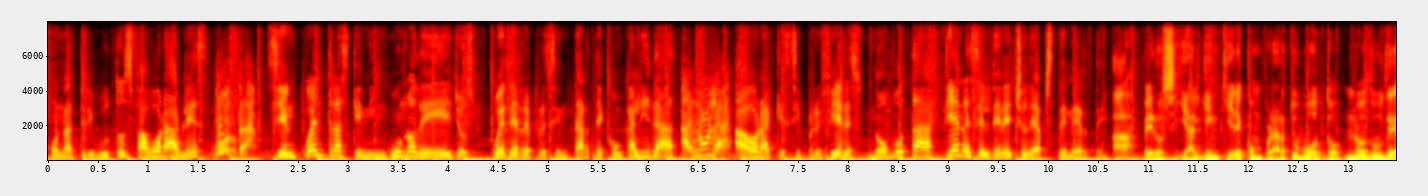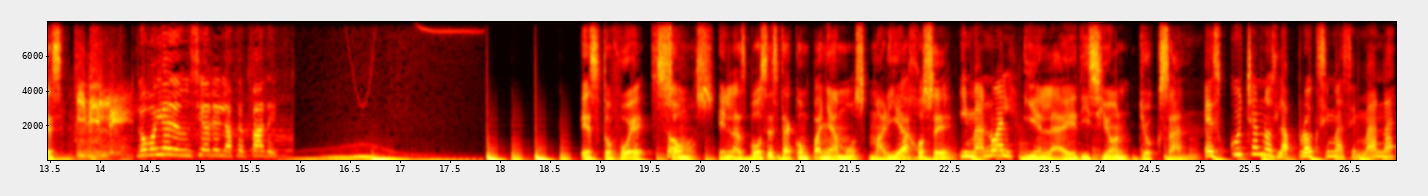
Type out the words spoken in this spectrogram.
con atributos favorables, vota. Si encuentras que ninguno de ellos puede representarte con calidad, anula. Ahora que si prefieres no votar, tienes el derecho de abstenerte. Ah, pero si alguien quiere comprar tu voto, no dudes y dile. Lo voy a denunciar en la FEPADE. Esto fue Somos. En las voces te acompañamos María José Y Manuel, y en la edición Yoxan. escúchanos la próxima semana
